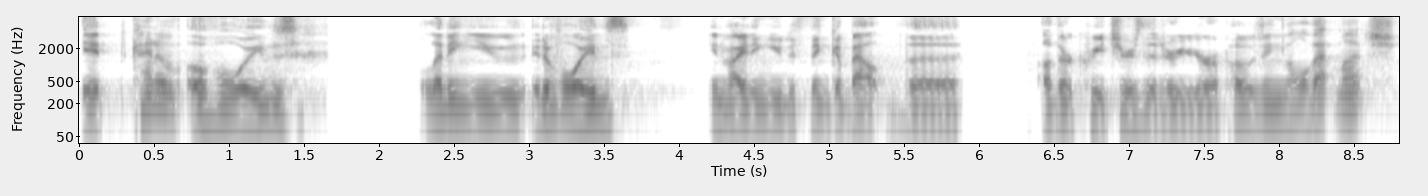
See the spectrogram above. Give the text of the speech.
it kind of avoids letting you it avoids inviting you to think about the other creatures that are you're opposing all that much.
